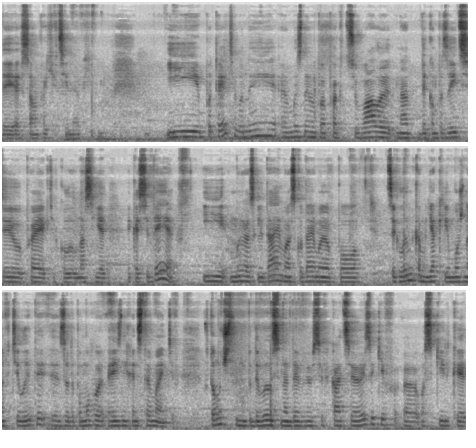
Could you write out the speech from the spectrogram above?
де є саме фахівці необхідні. І по-третє, вони е, ми з ними попрацювали над декомпозицією проєктів, коли у нас є якась ідея, і ми розглядаємо, складаємо по цеглинкам, як її можна втілити е, за допомогою різних інструментів. В тому числі ми подивилися на диверсифікацію ризиків, е, оскільки.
